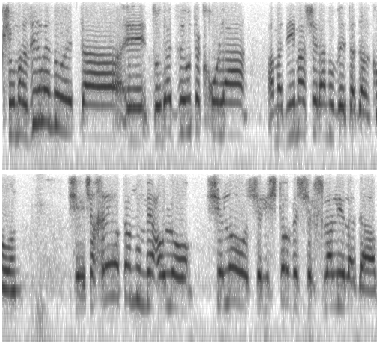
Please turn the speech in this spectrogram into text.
כשהוא מחזיר לנו את אה, תעודת זהות הכחולה המדהימה שלנו ואת הדרכון. שישחרר אותנו מעולו, שלו, של אשתו ושל שלל ילדיו,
